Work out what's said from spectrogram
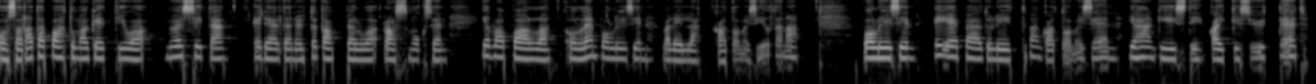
osana tapahtumaketjua myös sitä edeltänyttä tappelua Rasmuksen ja vapaalla ollen poliisin välillä katomisiltana. Poliisin ei epäilty liittyvän katomiseen ja hän kiisti kaikki syytteet.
